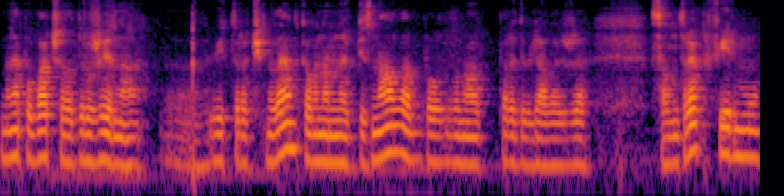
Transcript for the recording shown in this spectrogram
мене побачила дружина е, Віктора Чміленка, вона мене впізнала, бо вона передивляла вже саундтрек фільму.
